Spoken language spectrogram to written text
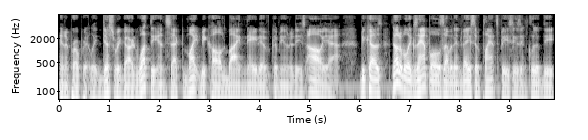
inappropriately disregard what the insect might be called by native communities. Oh, yeah. Because notable examples of an invasive plant species include the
